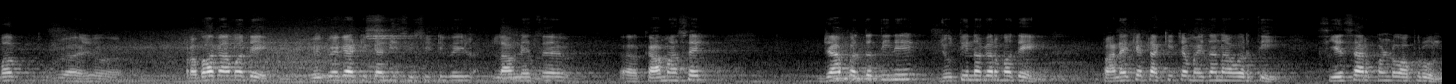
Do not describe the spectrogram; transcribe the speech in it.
मग प्रभागामध्ये वेगवेगळ्या ठिकाणी सी सी टी व्ही लावण्याचं काम असेल ज्या पद्धतीने ज्योतिनगरमध्ये पाण्याच्या टाकीच्या मैदानावरती सी एस आर फंड वापरून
